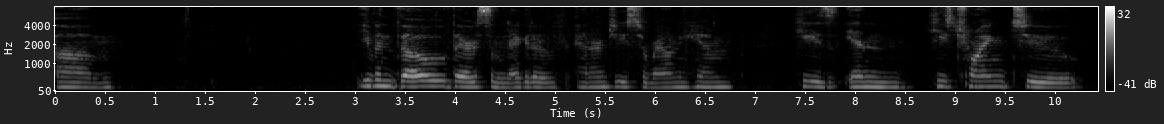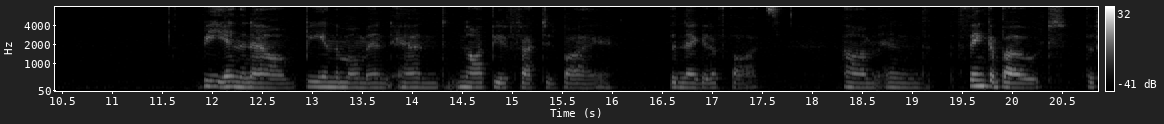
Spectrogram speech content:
Um, even though there's some negative energy surrounding him, he's in he's trying to be in the now, be in the moment, and not be affected by the negative thoughts, um, and think about the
